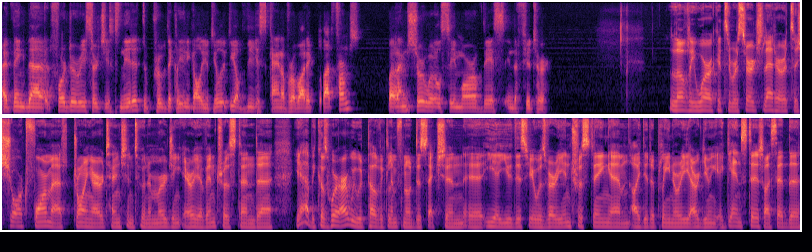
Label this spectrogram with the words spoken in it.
I think that further research is needed to prove the clinical utility of these kind of robotic platforms, but I'm sure we'll see more of this in the future. Lovely work. It's a research letter. It's a short format, drawing our attention to an emerging area of interest. And uh, yeah, because where are we with pelvic lymph node dissection? Uh, EAU this year was very interesting. Um, I did a plenary arguing against it. I said the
